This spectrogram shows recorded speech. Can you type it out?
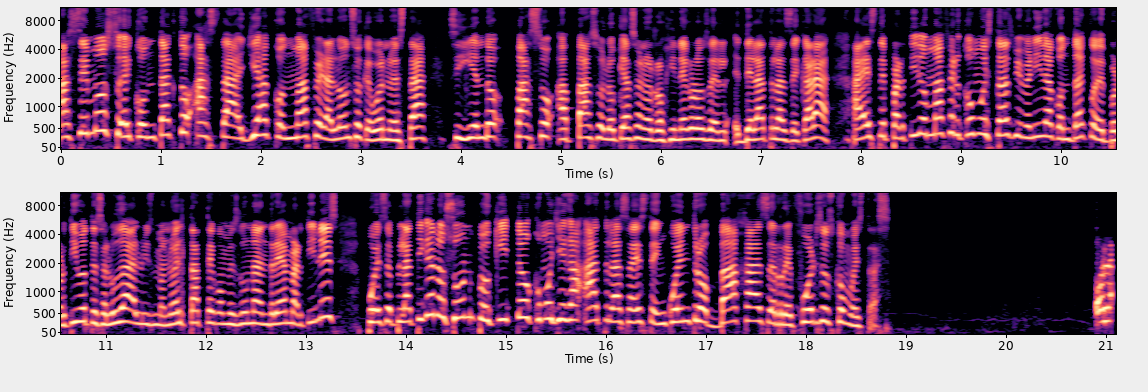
hacemos eh, contacto hasta allá con Maffer Alonso, que bueno, está siguiendo paso a paso lo que hacen los rojinegros del, Atlas de cara a este partido. Maffer, ¿cómo estás? Bienvenida a Contacto Deportivo. Te saluda a Luis Manuel Tate Gómez Luna, Andrea Martínez. Pues platícanos un poquito cómo llega Atlas a este encuentro, bajas, refuerzos, ¿cómo estás? Hola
